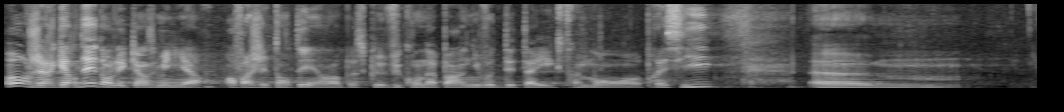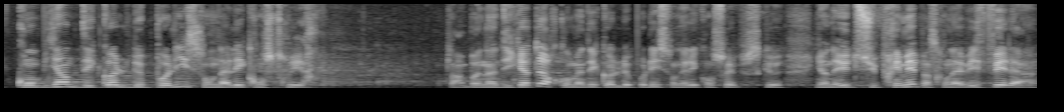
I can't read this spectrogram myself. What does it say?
Or, j'ai regardé dans les 15 milliards, enfin j'ai tenté, hein, parce que vu qu'on n'a pas un niveau de détail extrêmement précis, combien d'écoles de police on allait construire. C'est un bon indicateur combien d'écoles de police on allait construire, parce qu'il y en a eu de supprimés parce qu'on avait fait la,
